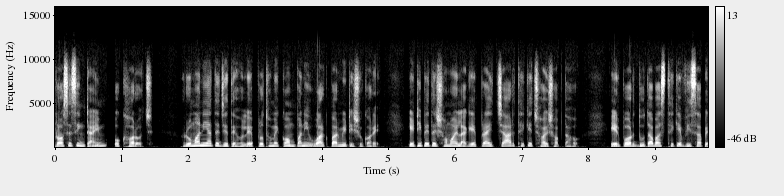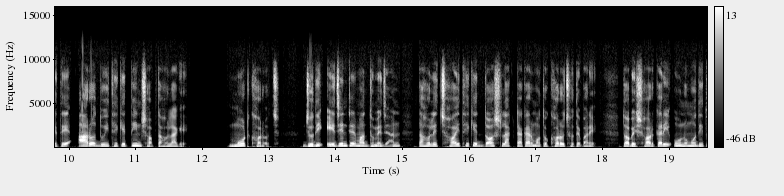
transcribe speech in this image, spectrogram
প্রসেসিং টাইম ও খরচ। রোমানিয়াতে যেতে হলে প্রথমে কোম্পানি ওয়ার্ক পারমিট ইস্যু করে। এটি পেতে সময় লাগে প্রায় চার থেকে ছয় সপ্তাহ। এরপর দূতাবাস থেকে ভিসা পেতে আরও দুই থেকে তিন সপ্তাহ লাগে। মোট খরচ। যদি এজেন্টের মাধ্যমে যান, তাহলে ছয় থেকে দশ লাখ টাকার মতো খরচ হতে পারে। তবে সরকারি অনুমোদিত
